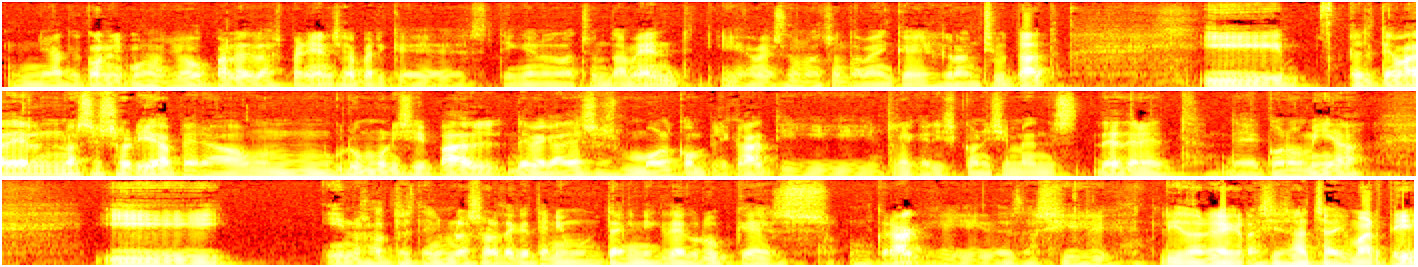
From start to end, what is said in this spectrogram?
n'hi ha que... Con... Bueno, jo parlo de l'experiència perquè estic en l'Ajuntament i a més d'un ajuntament que és gran ciutat i el tema d'una assessoria per a un grup municipal de vegades és molt complicat i requereix coneixements de dret, d'economia i, i nosaltres tenim la sort de que tenim un tècnic de grup que és un crac i des d'ací li donaré gràcies a Xavi Martí.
